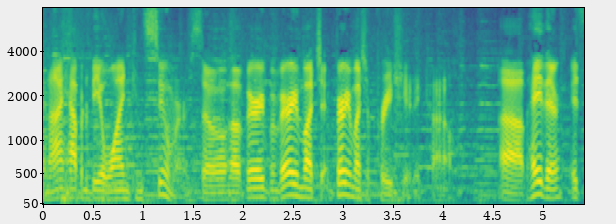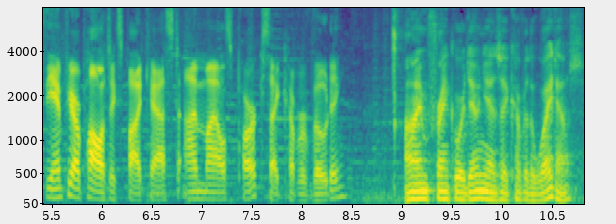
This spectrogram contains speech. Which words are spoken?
And I happen to be a wine consumer, so uh, very, very much, very much appreciated, Kyle. Uh, hey there, it's the NPR Politics Podcast. I'm Miles Parks. I cover voting. I'm Franco Ordoñez. I cover the White House.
